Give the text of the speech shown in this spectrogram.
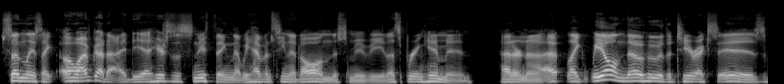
suddenly it's like, oh, I've got an idea. Here's this new thing that we haven't seen at all in this movie. Let's bring him in. I don't know. I, like we all know who the T Rex is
